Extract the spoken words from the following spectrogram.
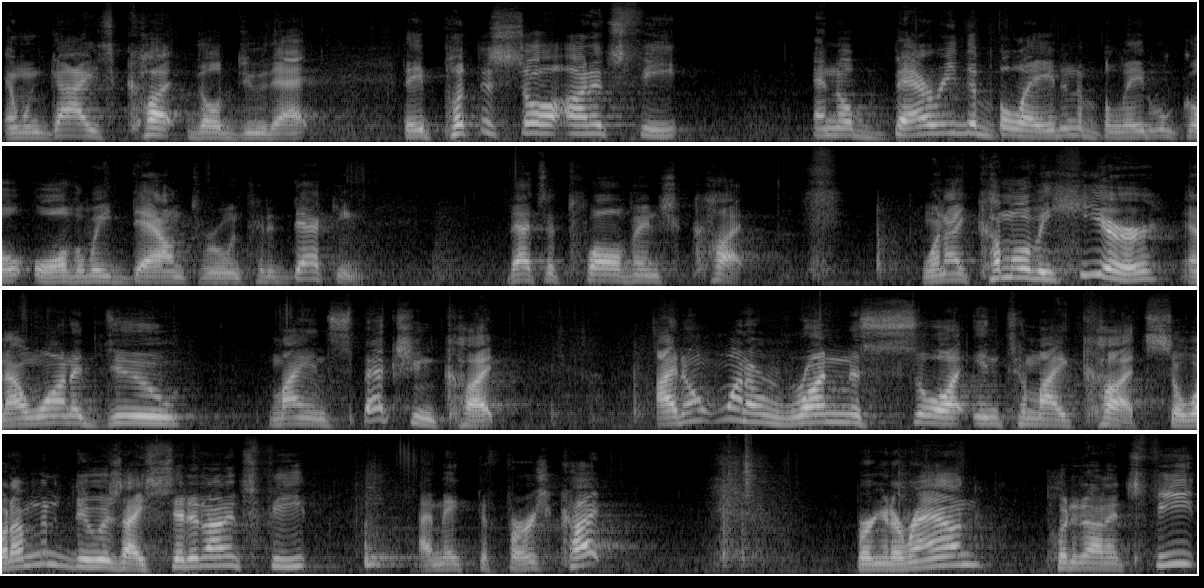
and when guys cut, they'll do that. They put the saw on its feet, and they'll bury the blade, and the blade will go all the way down through into the decking. That's a 12-inch cut. When I come over here and I want to do my inspection cut, I don't want to run the saw into my cut. So what I'm going to do is I sit it on its feet. I make the first cut, bring it around, put it on its feet.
